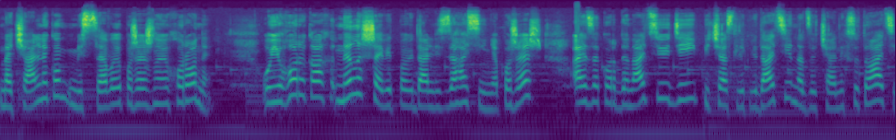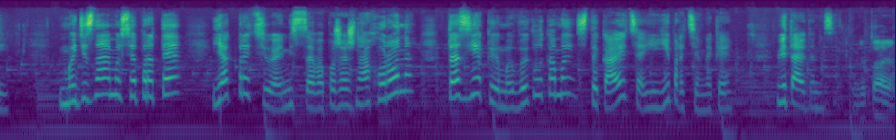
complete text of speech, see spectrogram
начальником місцевої пожежної охорони. У його руках не лише відповідальність за гасіння пожеж, а й за координацію дій під час ліквідації надзвичайних ситуацій. Ми дізнаємося про те, як працює місцева пожежна охорона та з якими викликами стикаються її працівники. Вітаю, Денисе! Вітаю.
